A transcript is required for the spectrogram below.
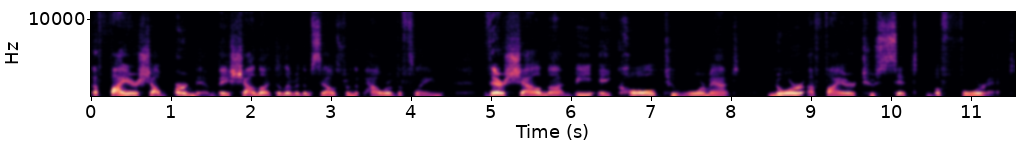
The fire shall burn them. They shall not deliver themselves from the power of the flame. There shall not be a coal to warm at, nor a fire to sit before it.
